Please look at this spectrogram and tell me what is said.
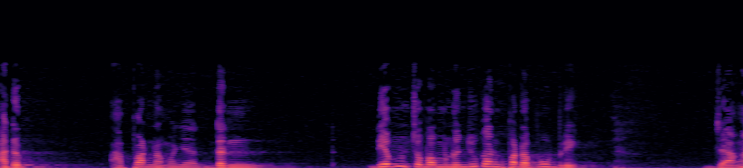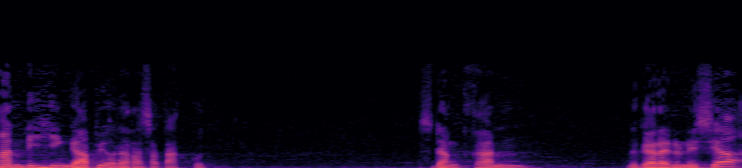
ada apa namanya dan dia mencoba menunjukkan kepada publik jangan dihinggapi oleh rasa takut. Sedangkan negara Indonesia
